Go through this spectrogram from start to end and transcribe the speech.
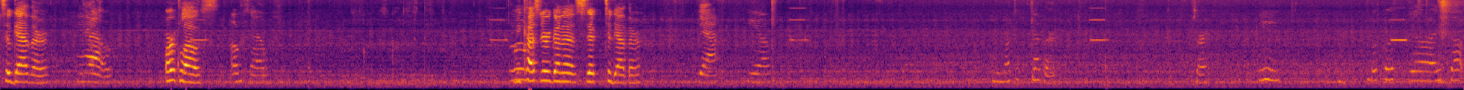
together No. or close. Also. Because they're gonna stick together. Yeah. Yeah. They're not together. Sorry. Mm. Look at the eyes up.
